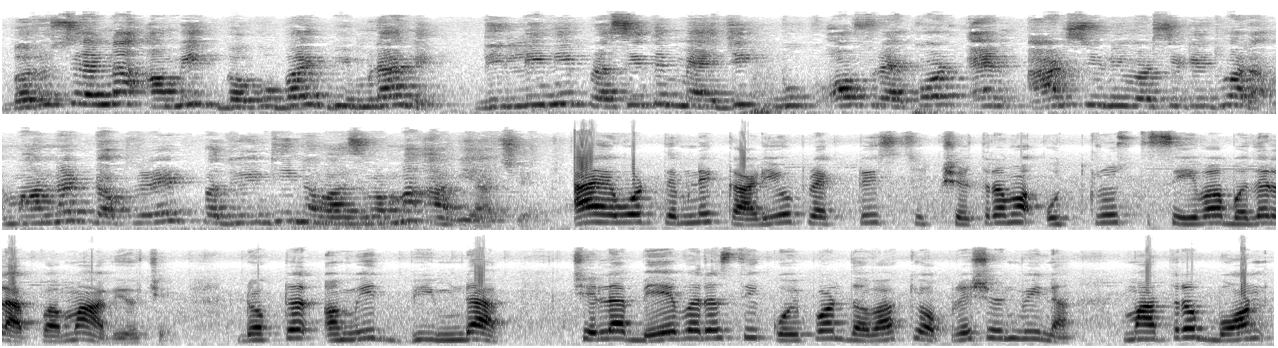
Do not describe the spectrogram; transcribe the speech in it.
ભરૂચ અમિત ભગુભાઈ ભીમડાને દિલ્હીની પ્રસિદ્ધ magic book of record and arts university દ્વારા માનદ ડોક્ટરેટ પદવીથી નવાજવામાં આવ્યા છે. આ એવોર્ડ તેમને કાર્ડિયો પ્રેક્ટિસ ક્ષેત્રમાં ઉત્કૃષ્ટ સેવા બદલ આપવામાં આવ્યો છે. ડોક્ટર અમિત ભીમડા છેલ્લા બે વર્ષથી કોઈપણ દવા કે ઓપરેશન વિના માત્ર બોન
